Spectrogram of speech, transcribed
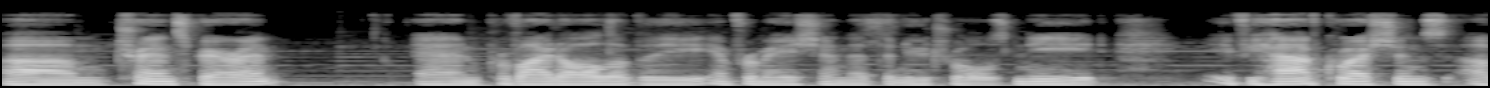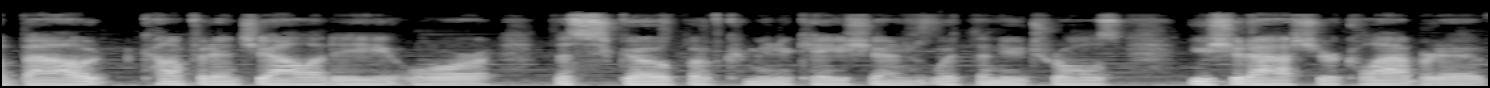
um, transparent and provide all of the information that the neutrals need if you have questions about confidentiality or the scope of communication with the neutrals, you should ask your collaborative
